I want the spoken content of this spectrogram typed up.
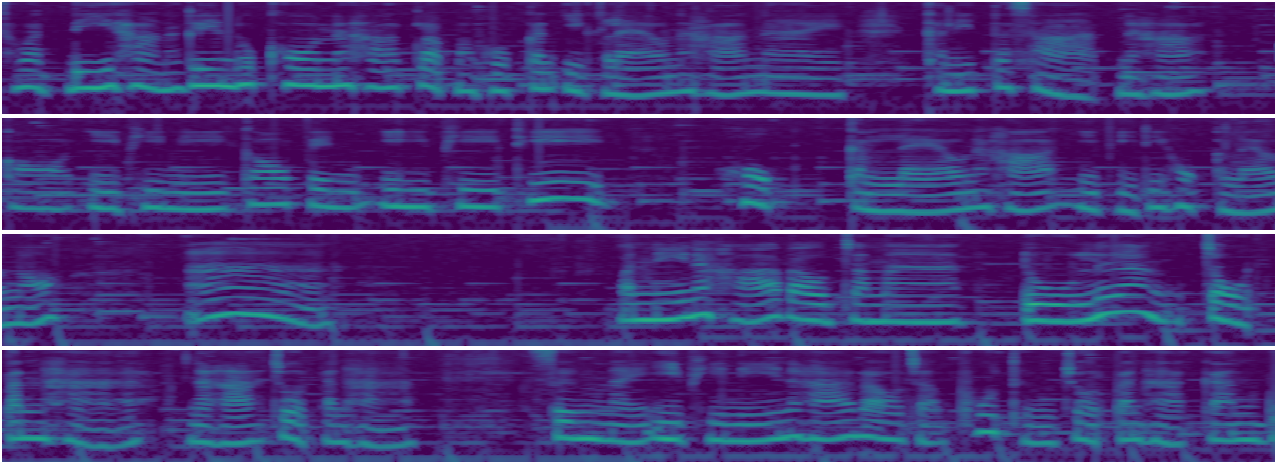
สวัสดีค่ะนักเรียนทุกคนนะคะ กลับมาพบกันอีกแล้วนะคะในคณิตศาสตร์นะคะก็ EP นี้ก็เป็น EP ที่ 6 กันแล้วนะคะ EP ที่ 6 กันแล้วเนาะอ่าวันนี้นะคะเราจะมาดูเรื่องโจทย์ปัญหานะคะ โจทย์ปัญหา ซึ่งใน EP นี้นะคะเราจะพูดถึงโจทย์ปัญหาการบ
